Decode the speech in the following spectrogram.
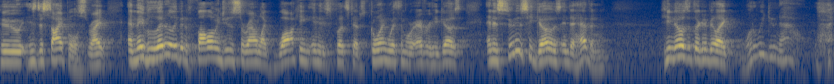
who his disciples, right? And they've literally been following Jesus around, like walking in his footsteps, going with him wherever he goes. And as soon as he goes into heaven, he knows that they're going to be like, "What do we do now?" Like,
